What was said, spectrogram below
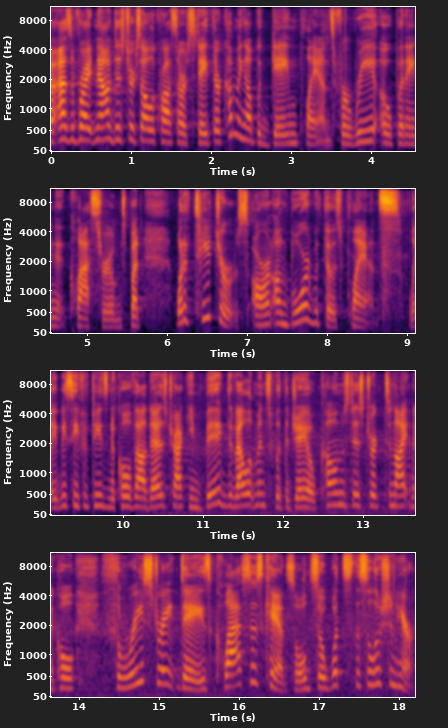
Now, as of right now, districts all across our state, they're coming up with game plans for reopening classrooms. But what if teachers aren't on board with those plans? Well, ABC 15's Nicole Valdez tracking big developments with the J.O. Combs district tonight. Nicole, three straight days, classes canceled. So what's the solution here?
